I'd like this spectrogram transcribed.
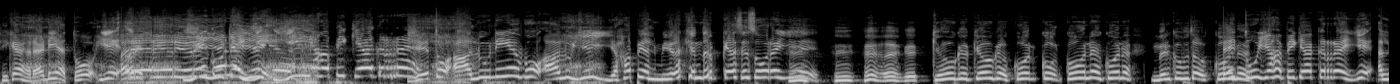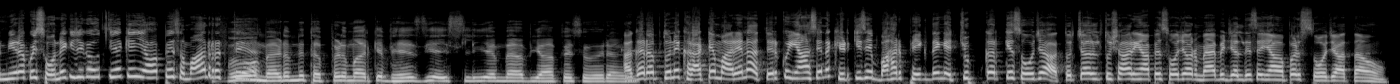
ठीक है? रेडी है? तो ये अरे अरे अरे ये ये ये यहाँ पे क्या कर रहा है? ये तो आलू नहीं है। वो आलू ये यहाँ पे अलमीरा के अंदर कैसे सो रहा है? ये क्या होगा? क्या होगा? कौन कौन कौन है कौन है? मेरे को बताओ कौन है? तू यहाँ पे क्या कर रहा है? ये अलमीरा कोई सोने की जगह होती है कि यहाँ पे सामान रखते वो हैं? मैडम ने थप्पड़ मार के भेज दिया इसलिए मैं अब यहाँ पे सो रहा हूँ। अगर अब तूने खराटे मारे ना तेरे को यहाँ से ना खिड़की से बाहर फेंक देंगे। चुप करके सो जा। तो चल तुषार यहाँ पे सो जा और मैं भी जल्दी से यहाँ पर सो जाता हूँ।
